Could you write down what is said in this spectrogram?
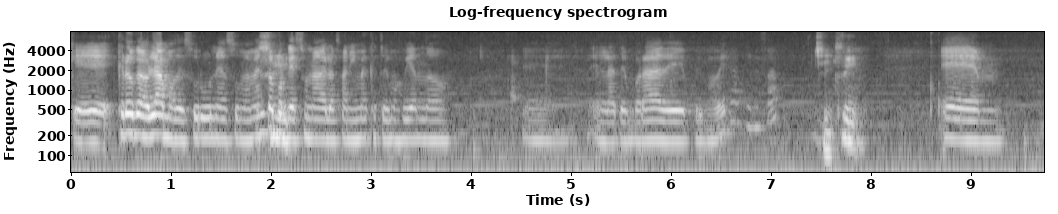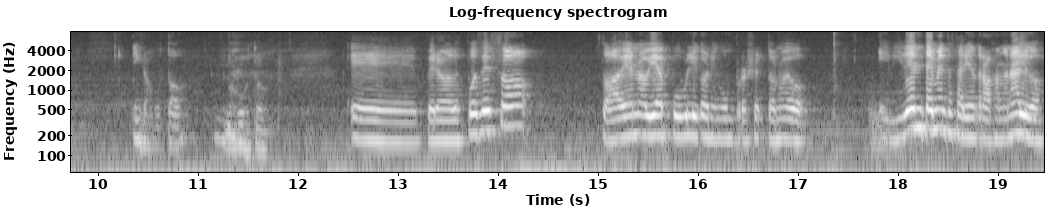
que creo que hablamos de Surune en su momento Sí. porque es uno de los animes que estuvimos viendo eh, en la temporada de primavera, ¿tienes razón? Sí. Sí. Eh, y nos gustó. Nos gustó. Eh, pero después de eso, todavía no había público ningún proyecto nuevo. Evidentemente estarían trabajando en algo.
